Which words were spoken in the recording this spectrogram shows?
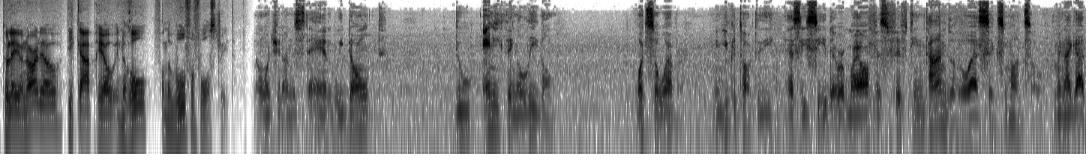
door Leonardo DiCaprio in de rol van de Wolf of Wall Street. I want you to understand we don't do anything illegal whatsoever. I mean, you could talk to the SEC. They were at my office 15 times over the last six months. So, I mean, I got,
